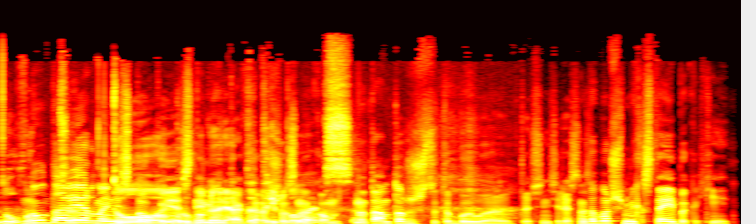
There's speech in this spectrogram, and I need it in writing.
ну, ну, вот, наверное, не до, столько, я с грубо ними не говоря, так до хорошо знаком. Но там тоже что-то было, то есть интересно. Это больше микстейпы какие-то.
